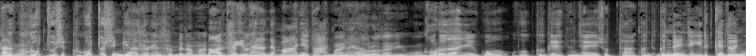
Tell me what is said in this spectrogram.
나는 그것도 시- 그것도 신기하더라고요. 타긴 탑니다만. 어, 타긴 하여튼 타는데 많이도 안 많이 타요. 걸어 다니고 걸어 다니고 그- 그게 굉장히 좋다. 근데, 근데 이제 이렇게 된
